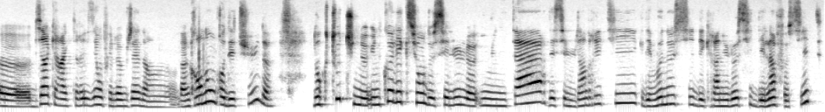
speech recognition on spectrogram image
euh, bien caractérisés ont fait l'objet d'un grand nombre d'études. Donc toute une, collection de cellules immunitaires, des cellules dendritiques, des monocytes, des granulocytes, des lymphocytes,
